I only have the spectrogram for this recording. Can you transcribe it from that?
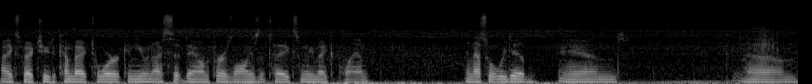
I expect you to come back to work, and you and I sit down for as long as it takes, and we make a plan." And that's what we did. And um,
